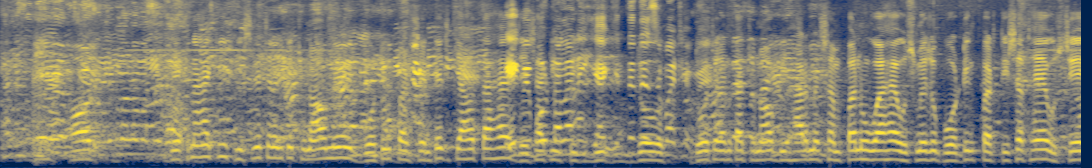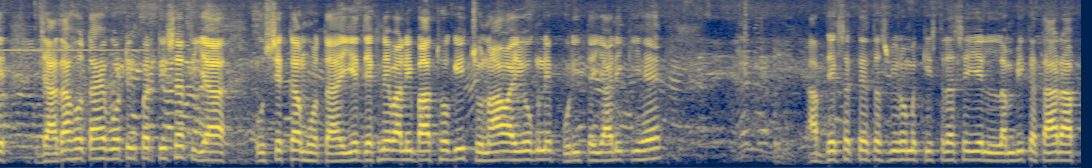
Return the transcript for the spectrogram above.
और देखना है कि तीसरे चरण के चुनाव में वोटिंग परसेंटेज क्या होता है। जैसा कि जो दो चरण का चुनाव बिहार में संपन्न हुआ है उसमें जो वोटिंग प्रतिशत है उससे ज़्यादा होता है वोटिंग प्रतिशत या उससे कम होता है? ये देखने वाली बात होगी। चुनाव आयोग ने पूरी तैयारी की है। आप देख सकते हैं तस्वीरों में किस तरह से ये लंबी कतार आप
